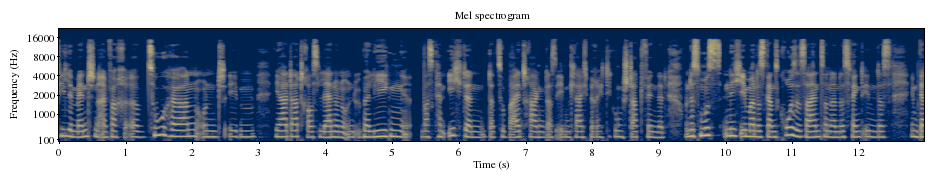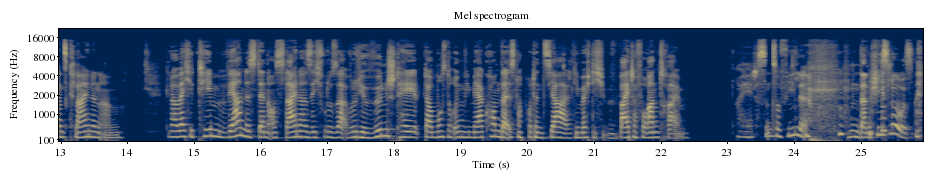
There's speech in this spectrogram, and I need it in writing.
viele Menschen einfach äh, zuhören und eben ja daraus lernen und überlegen, was kann ich denn dazu beitragen, dass eben Gleichberechtigung stattfindet. Und es muss nicht immer das das ganz Große sein, sondern das fängt eben das im ganz Kleinen an. Genau, welche Themen wären es denn aus deiner Sicht, wo du, wo du dir wünschst, hey, da muss noch irgendwie mehr kommen, da ist noch Potenzial, die möchte ich weiter vorantreiben? Oh ja, das sind so viele. Dann schieß los.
